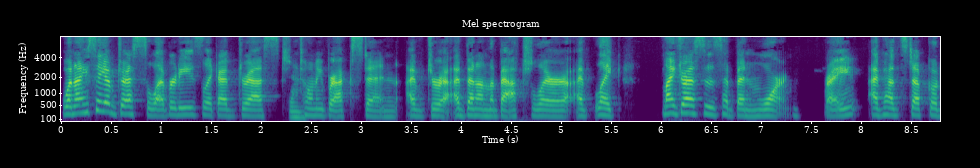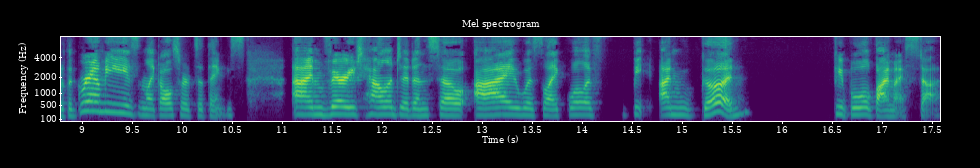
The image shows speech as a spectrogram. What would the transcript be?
When I say I've dressed celebrities, like I've dressed mm-hmm. Toni Braxton, I've dre- I've been on The Bachelor, I've like my dresses have been worn, right? I've had stuff go to the Grammys and like all sorts of things. I'm very talented. And so I was like, well, if be, I'm good, people will buy my stuff.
